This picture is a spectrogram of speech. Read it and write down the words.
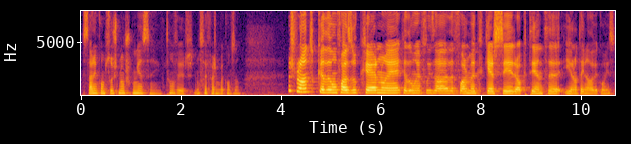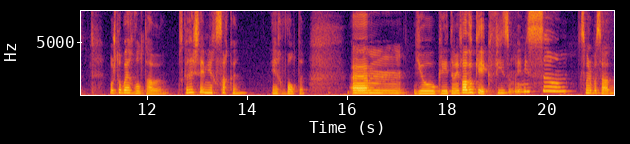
estarem com pessoas que não os conhecem? Estão a ver? Não sei, faz-me bem confusão. Mas pronto, cada um faz o que quer, não é? Cada um é feliz da forma que quer ser ou que tenta e eu não tenho nada a ver com isso. Hoje estou bem revoltada. Se calhar isto é a minha ressaca. É revolta. Um, eu queria também falar do quê? Que fiz uma emissão semana passada,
